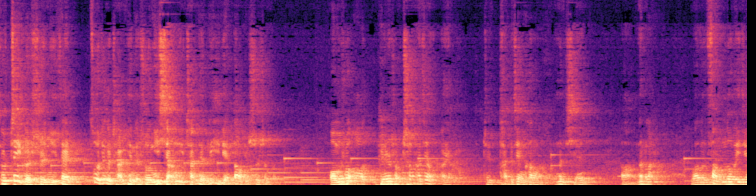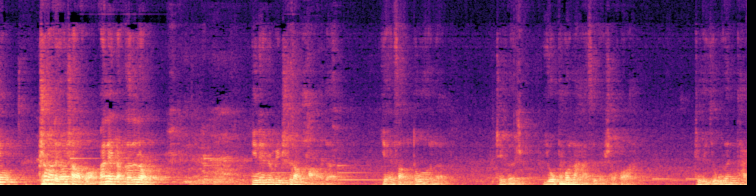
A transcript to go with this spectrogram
就这个是你在做这个产品的时候，你想你产品的利益点到底是什么？我们说哦，别人说吃辣酱，哎呀，这太不健康了，那么咸，啊，那么辣，完了放那么多味精，吃完了以后上火，满脸长疙瘩痘。你那是没吃到好的，盐放多了，这个油泼辣子的时候啊，这个油温太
